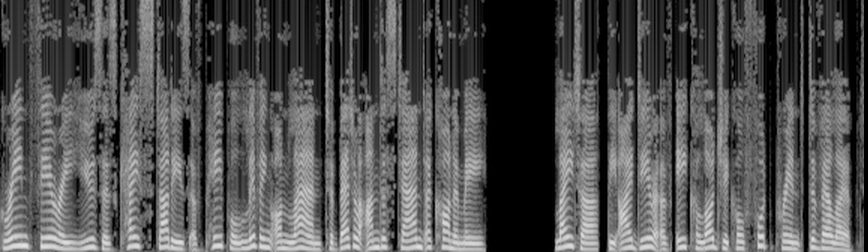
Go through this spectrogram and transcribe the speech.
Green theory uses case studies of people living on land to better understand economy. Later, the idea of ecological footprint developed.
